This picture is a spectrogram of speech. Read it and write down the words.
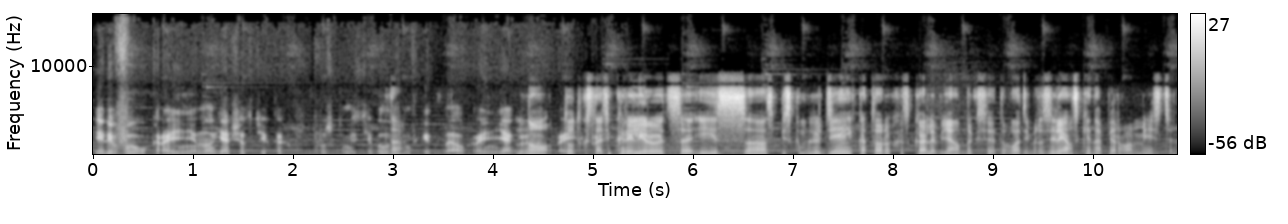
Или в Украине. Ну, я все-таки как в русском языке был, Да. на Украине, я говорю, Ну, Украине. тут, кстати, коррелируется и с э, списком людей, которых искали в Яндексе. Это Владимир Зеленский на первом месте.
